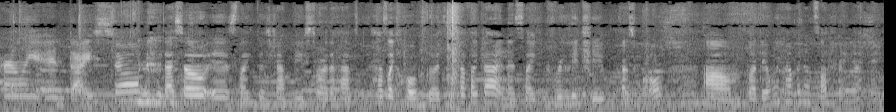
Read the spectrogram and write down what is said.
currently in Daiso. Daiso is like this Japanese store that has, has like home goods and stuff like that, and it's like really cheap as well. Um, but they only have it in Flushing, I think.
